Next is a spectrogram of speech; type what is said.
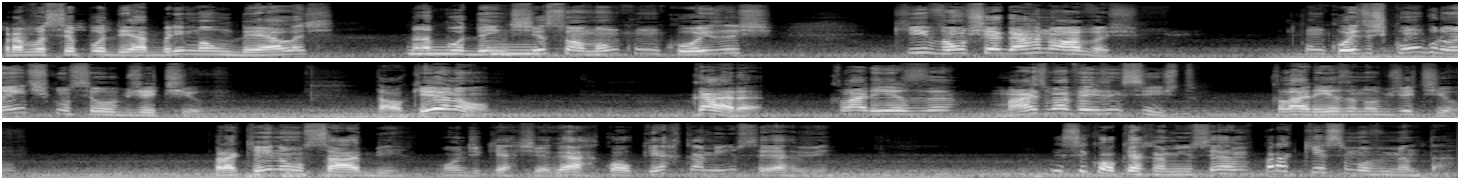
para você poder abrir mão delas, para poder uhum. encher sua mão com coisas que vão chegar novas, com coisas congruentes com o seu objetivo. Tá ok ou não? Cara, clareza, mais uma vez insisto, clareza no objetivo. Para quem não sabe onde quer chegar, qualquer caminho serve. E se qualquer caminho serve, para que se movimentar?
